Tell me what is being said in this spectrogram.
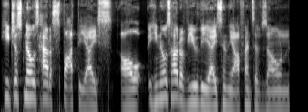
he just knows how to spot the ice. All he knows how to view the ice in the offensive zone.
